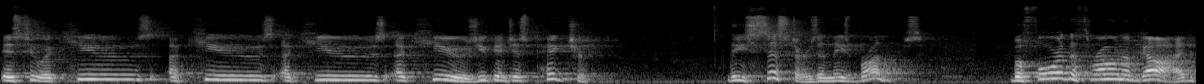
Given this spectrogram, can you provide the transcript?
is to accuse, accuse, accuse, accuse. You can just picture these sisters and these brothers before the throne of God.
